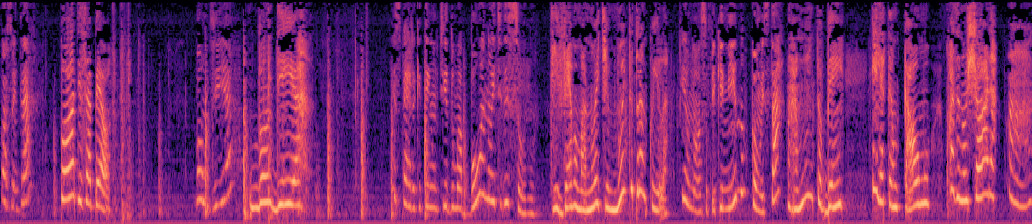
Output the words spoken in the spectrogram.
posso entrar? Pode, Isabel. Bom dia. Bom dia. Espero que tenham tido uma boa noite de sono. Tivemos uma noite muito tranquila. E o nosso pequenino, como está? Ah, muito bem. Ele é tão calmo, quase não chora. Ah,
